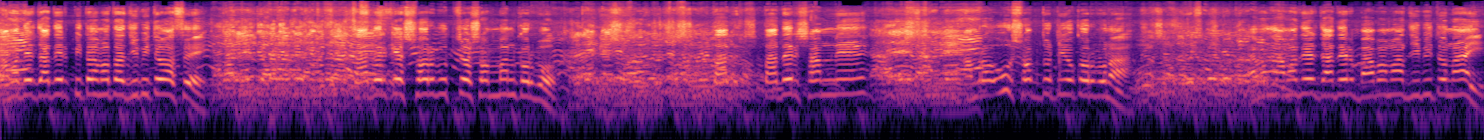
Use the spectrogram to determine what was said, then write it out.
আমাদের যাদের পিতা মাতা জীবিত আছে, তাদেরকে সর্বোচ্চ সম্মান করব। তাদের- সামনে আমরা উ শব্দটিও করব না। এবং আমাদের যাদের বাবা মা জীবিত নাই,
